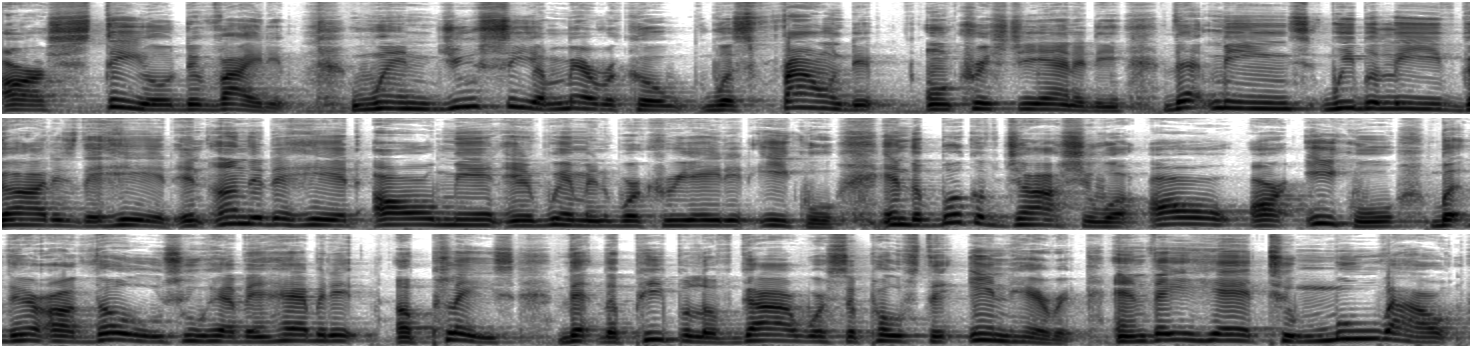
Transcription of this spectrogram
are still divided. When you see America was founded on Christianity. That means we believe God is the head, and under the head, all men and women were created equal. In the book of Joshua, all are equal, but there are those who have inhabited a place that the people of God were supposed to inherit, and they had to move out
